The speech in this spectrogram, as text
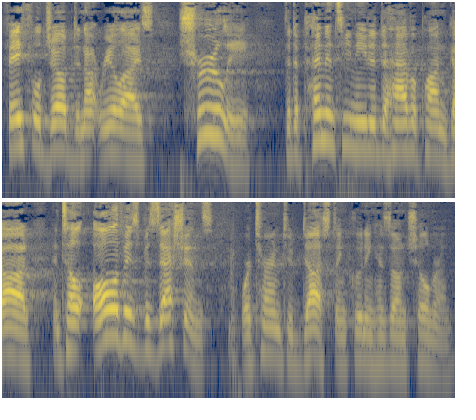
faithful Job, did not realize truly the dependence he needed to have upon God until all of his possessions were turned to dust, including his own children.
